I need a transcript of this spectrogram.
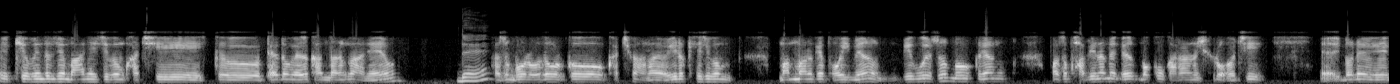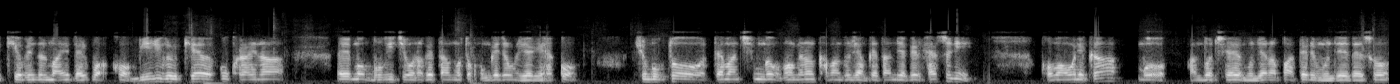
이 기업인들 이 많이 지금 같이 그 대동해서 간다는 거 아니에요? 네. 가서 뭘 얻어올 것 같지가 않아요. 이렇게 지금 만만하게 보이면 미국에서 뭐 그냥 와서 밥이나 먹여- 먹고 가라는 식으로 하지 예, 이번에 기업인들 많이 데리고 왔고 미리 그렇게 우크라이나에 뭐 무기 지원하겠다는 것도 공개적으로 얘기했고 중국도 대만 침공하면은 가만두지 않겠다는 얘기를 했으니 고마우니까 뭐 반도체 문제나 배터리 문제에 대해서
